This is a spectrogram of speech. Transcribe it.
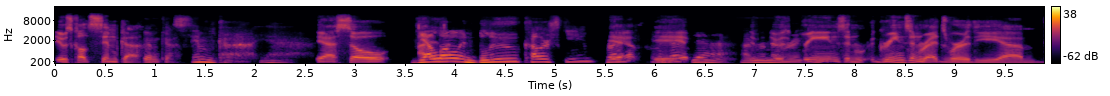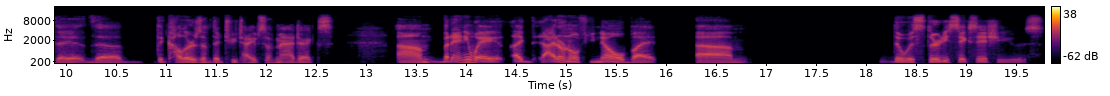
It was called Simca. Simca. Simca. Yeah. Yeah. So I- Yellow and blue color scheme, right? Like. Yeah, I there remember. was greens and greens and reds were the um, the the the colors of the two types of magics. Um, but anyway, I I don't know if you know, but um, there was 36 issues.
